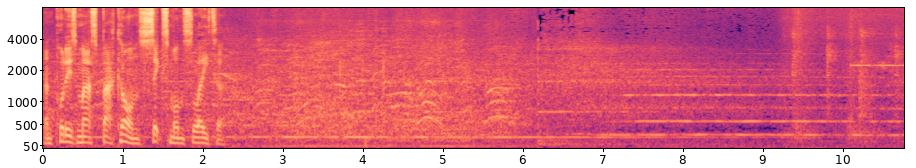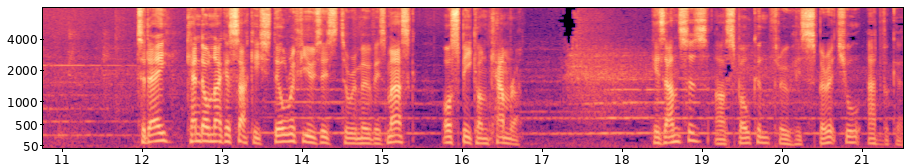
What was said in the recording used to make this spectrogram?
and put his mask back on six months later. Today, Kendo Nagasaki still refuses to remove his mask or speak on camera. His answers are spoken through his spiritual advocate.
